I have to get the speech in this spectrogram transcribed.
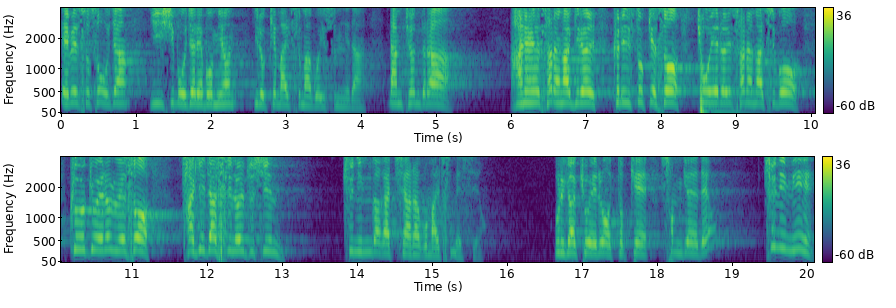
에베소서 5장 25절에 보면 이렇게 말씀하고 있습니다. 남편들아 아내 사랑하기를 그리스도께서 교회를 사랑하시고 그 교회를 위해서 자기 자신을 주신 주님과 같이 하라고 말씀했어요. 우리가 교회를 어떻게 섬겨야 돼요? 주님이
